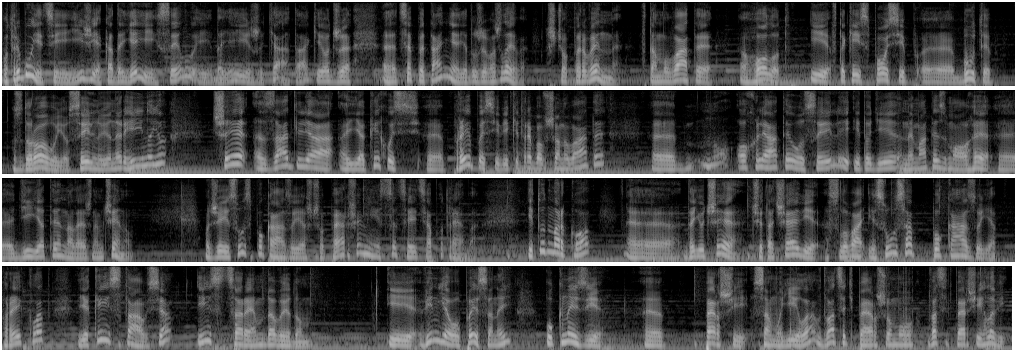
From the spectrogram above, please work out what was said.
потребує цієї їжі, яка дає їй силу і дає їй життя. Так? І отже, е, це питання є дуже важливе, що первинне втамувати голод і в такий спосіб е, бути здоровою, сильною, енергійною, чи задля якихось е, приписів, які треба вшанувати, е, ну, охляти у силі і тоді не мати змоги е, діяти належним чином. Отже, Ісус показує, що перше місце це і ця потреба. І тут Марко, даючи читачеві слова Ісуса, показує приклад, який стався із царем Давидом. І він є описаний у книзі е, першій Самуїла в 21, 21 главі.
